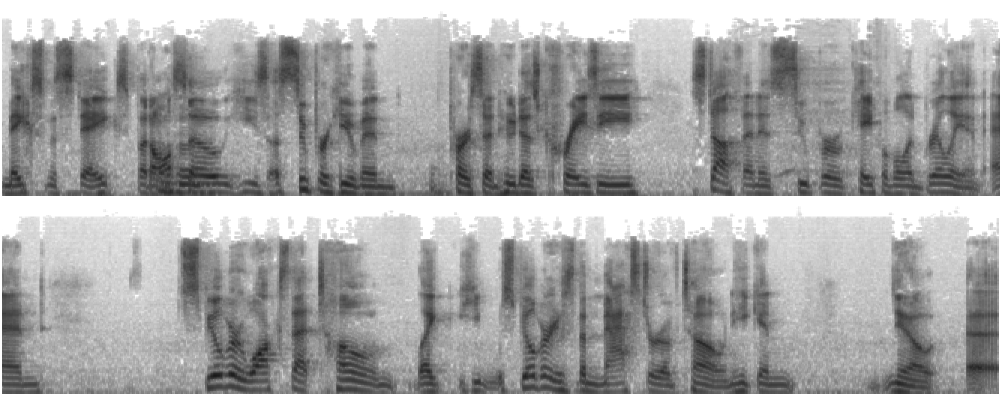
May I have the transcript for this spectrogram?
makes mistakes, but also he's a superhuman person who does crazy stuff and is super capable and brilliant. And Spielberg walks that tone like he Spielberg is the master of tone. He can, you know, uh,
